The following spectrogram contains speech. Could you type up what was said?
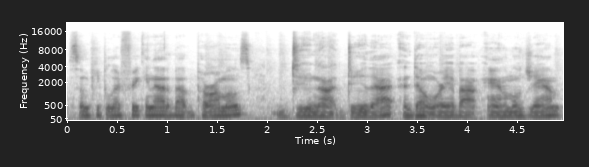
Some people are freaking out about promos. Do not do that. And don't worry about Animal Jam.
